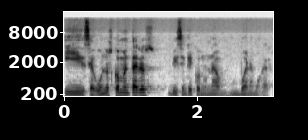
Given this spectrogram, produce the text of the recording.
Y según los comentarios, dicen que con una buena mujer.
